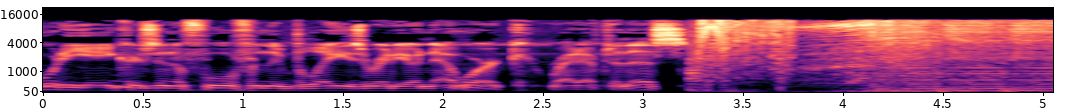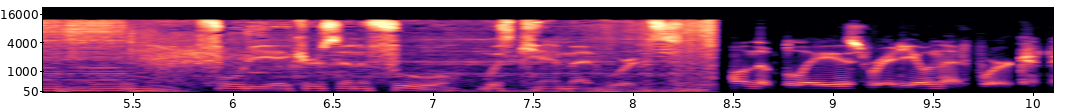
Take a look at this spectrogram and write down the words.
40 Acres and a Fool from the Blaze Radio Network right after this. 40 Acres and a Fool with Cam Edwards on the Blaze Radio Network.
